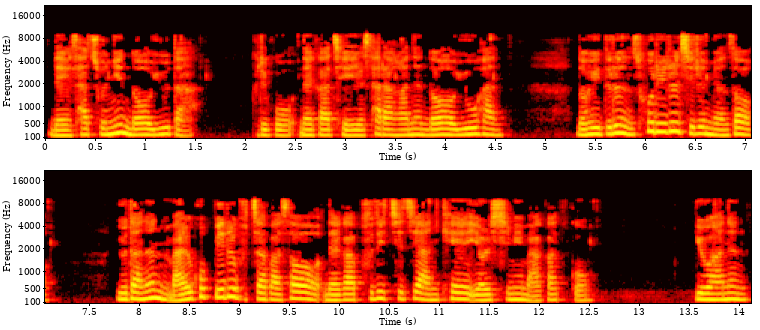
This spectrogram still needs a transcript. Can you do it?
내 사촌인 너 유다, 그리고 내가 제일 사랑하는 너 요한, 너희들은 소리를 지르면서 유다는 말고삐를 붙잡아서 내가 부딪히지 않게 열심히 막았고, 요한은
